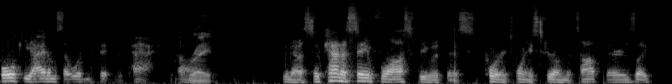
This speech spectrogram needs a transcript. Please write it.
bulky items that wouldn't fit in your pack Um, Right. you know so kind of same philosophy with this quarter 20 screw on the top there is like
